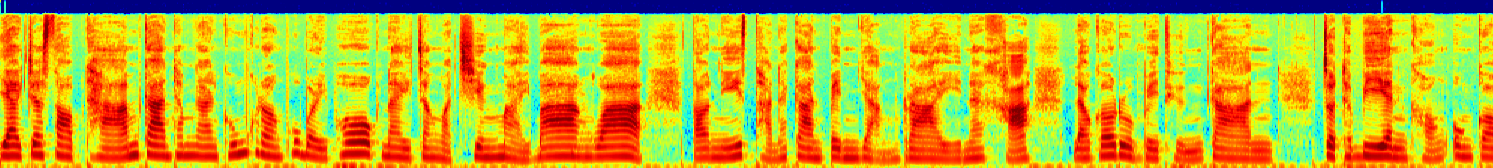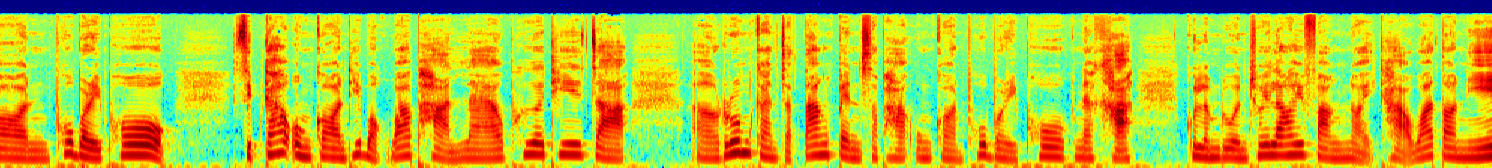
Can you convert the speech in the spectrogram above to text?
อยากจะสอบถามการทำงานคุ้มครองผู้บริโภคในจังหวัดเชียงใหม่บ้างว่า ตอนนี้สถานการณ์เป็นอย่างไรนะคะ แล้วก็รวมไปถึงการจดทะเบียนขององค์กรผู้บริโภค 19 องค์กรที่บอกว่าผ่านแล้วเพื่อที่จะร่วมกันจัดตั้งเป็นสภาองค์กรผู้บริโภคนะคะ คุณลำดวนช่วยเล่าให้ฟังหน่อยค่ะ ว่าตอนนี้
